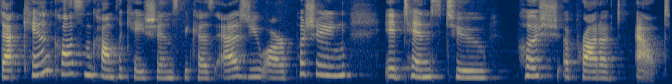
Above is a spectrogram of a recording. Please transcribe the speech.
that can cause some complications because as you are pushing, it tends to push a product out.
